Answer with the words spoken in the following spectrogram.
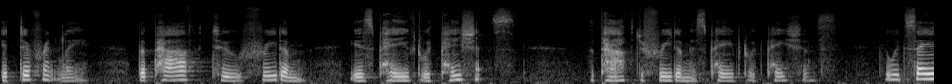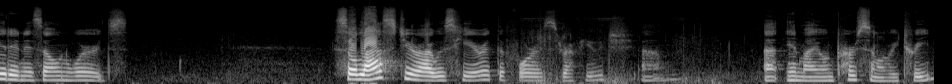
it differently. The path to freedom is paved with patience. The path to freedom is paved with patience. He would say it in his own words. So last year I was here at the Forest Refuge um, uh, in my own personal retreat.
